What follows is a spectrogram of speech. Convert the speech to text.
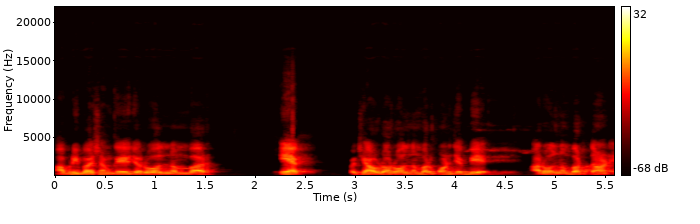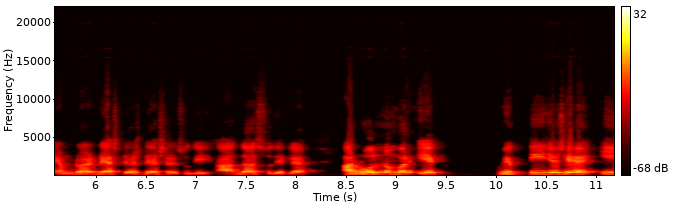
આપણી ભાષામાં કહીએ છીએ રોલ નંબર એક. પછી આવડો રોલ નંબર કોણ છે? બે. આ રોલ નંબર ત્રણ. એમ ડેશ ડેશ ડેશ સુધી, આ દસ સુધી. એટલે આ રોલ નંબર એક વ્યક્તિ જે છે એ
